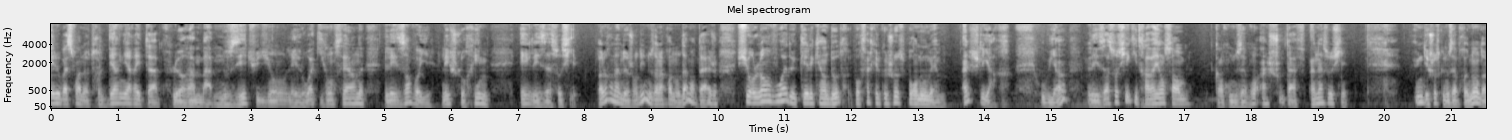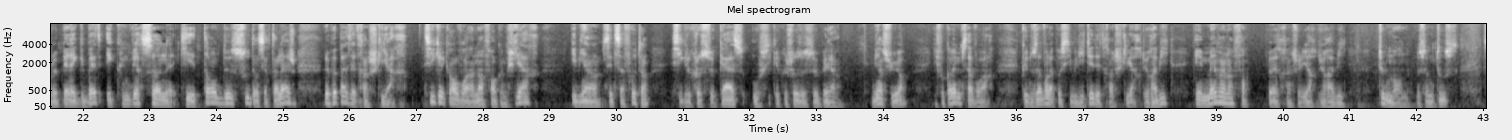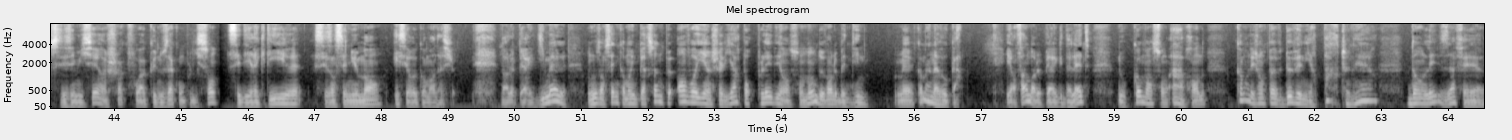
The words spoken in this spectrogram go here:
Et nous passons à notre dernière étape, le Rambam. Nous étudions les lois qui concernent les envoyés, les shluchim et les associés. Dans le Rambam d'aujourd'hui, nous en apprenons davantage sur l'envoi de quelqu'un d'autre pour faire quelque chose pour nous-mêmes, un shliach, ou bien les associés qui travaillent ensemble, quand nous avons un shutaf, un associé. Une des choses que nous apprenons dans le Perek Bet est qu'une personne qui est en dessous d'un certain âge ne peut pas être un shliach. Si quelqu'un envoie un enfant comme shliach, eh bien, c'est de sa faute, hein, si quelque chose se casse ou si quelque chose se perd. Bien sûr, il faut quand même savoir que nous avons la possibilité d'être un chliard du rabbi, et même un enfant peut être un chliard du rabbi. Tout le monde, nous sommes tous ces émissaires à chaque fois que nous accomplissons ces directives, ces enseignements et ces recommandations. Dans le Père Guimel, on nous enseigne comment une personne peut envoyer un chaliard pour plaider en son nom devant le Beddin, mais comme un avocat. Et enfin, dans le Père Dalet, nous commençons à apprendre comment les gens peuvent devenir partenaires dans les affaires.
